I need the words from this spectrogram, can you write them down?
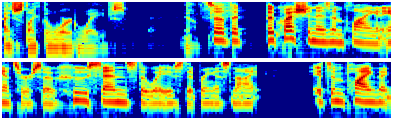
i just like the word waves there So the the question is implying an answer. So who sends the waves that bring us nigh? It's implying that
